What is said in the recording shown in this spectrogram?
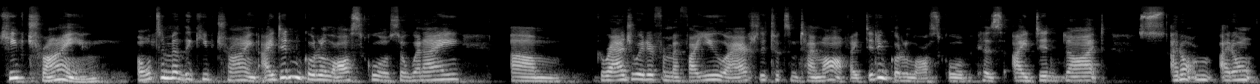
Keep trying. Ultimately keep trying. I didn't go to law school so when i um graduated from FIU, I actually took some time off. I didn't go to law school because I did not I don't I don't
